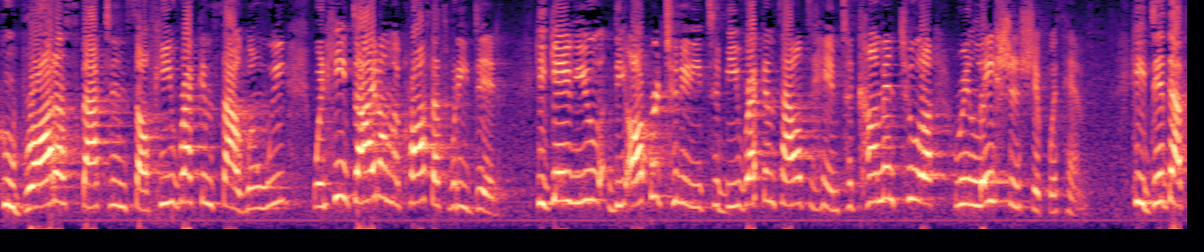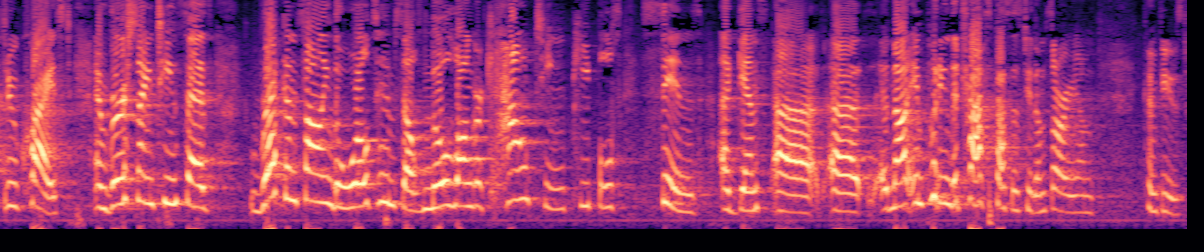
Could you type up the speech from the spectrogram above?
who brought us back to himself. He reconciled. When we, when he died on the cross, that's what he did. He gave you the opportunity to be reconciled to him, to come into a relationship with him. He did that through Christ. And verse 19 says, reconciling the world to himself, no longer counting people's sins against, uh, uh, not inputting the trespasses to them. Sorry, I'm confused.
